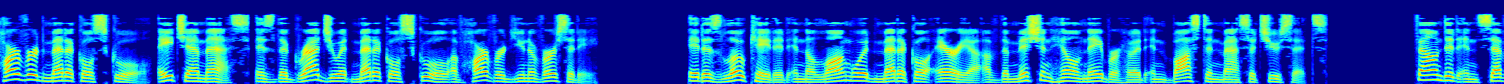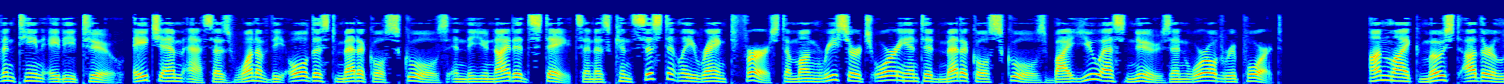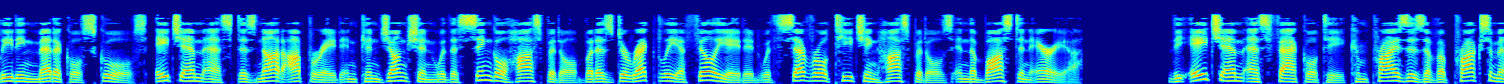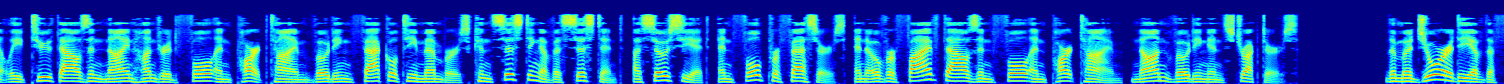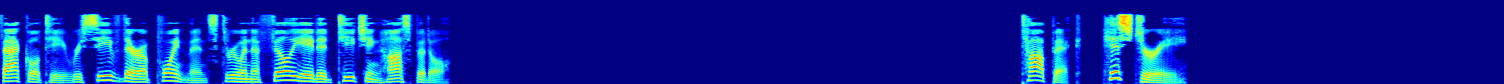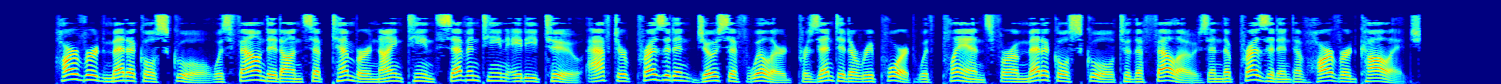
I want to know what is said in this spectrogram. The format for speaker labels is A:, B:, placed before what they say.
A: Harvard Medical School HMS is the graduate medical school of Harvard University. It is located in the Longwood Medical Area of the Mission Hill neighborhood in Boston, Massachusetts. Founded in 1782, HMS is one of the oldest medical schools in the United States and is consistently ranked first among research-oriented medical schools by U.S. News & World Report. Unlike most other leading medical schools, HMS does not operate in conjunction with a single hospital but is directly affiliated with several teaching hospitals in the Boston area. The HMS faculty comprises of approximately 2,900 full and part-time voting faculty members consisting of assistant, associate, and full professors, and over 5,000 full and part-time, non-voting instructors. The majority of the faculty receive their appointments through an affiliated teaching hospital. History Harvard Medical School was founded on September 19, 1782 after President Joseph Willard presented a report with plans for a medical school to the Fellows and the President of Harvard College.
